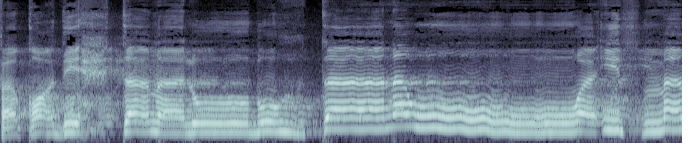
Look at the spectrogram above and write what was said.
فقد احتملوا بهتانا وإثما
